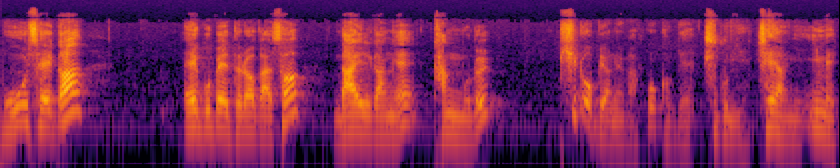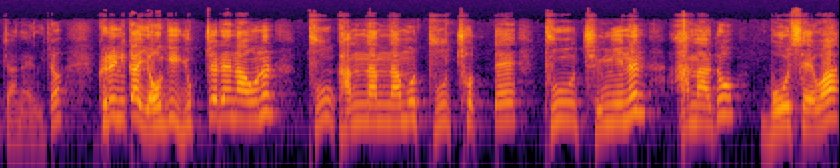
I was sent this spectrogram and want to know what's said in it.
모세가 애굽에 들어가서 나일강의 강물을 피로 변해 갖고 거기에 죽음이 재앙이 임했잖아요. 그죠? 그러니까 여기 6절에 나오는 두 감람나무, 두 촛대, 두 증인은 아마도 모세와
